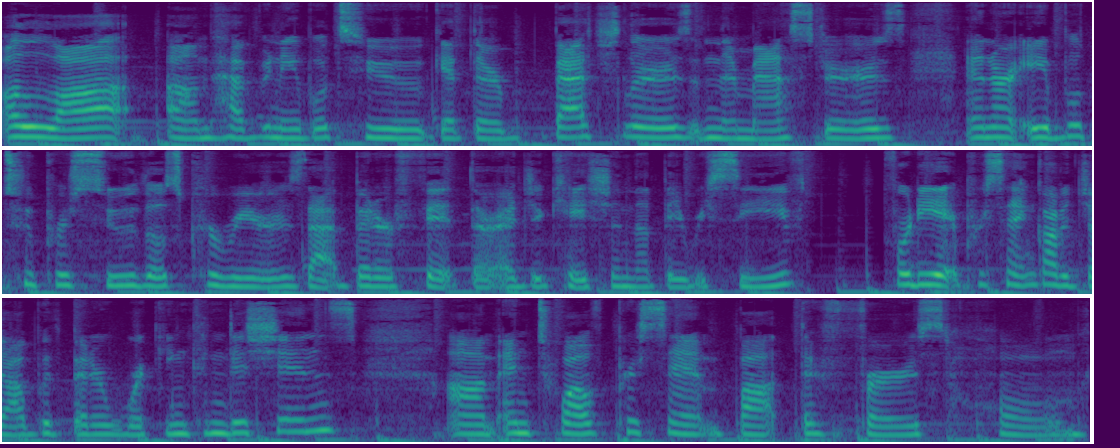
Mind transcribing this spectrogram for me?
a lot um, have been able to get their bachelor's and their master's and are able to pursue those careers that better fit their education that they received. 48% got a job with better working conditions, um, and 12% bought their first home.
